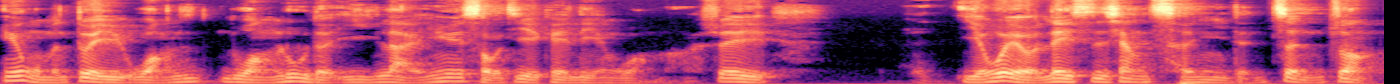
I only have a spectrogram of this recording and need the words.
因为我们对于网网络的依赖，因为手机也可以联网嘛，所以也会有类似像成瘾的症状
